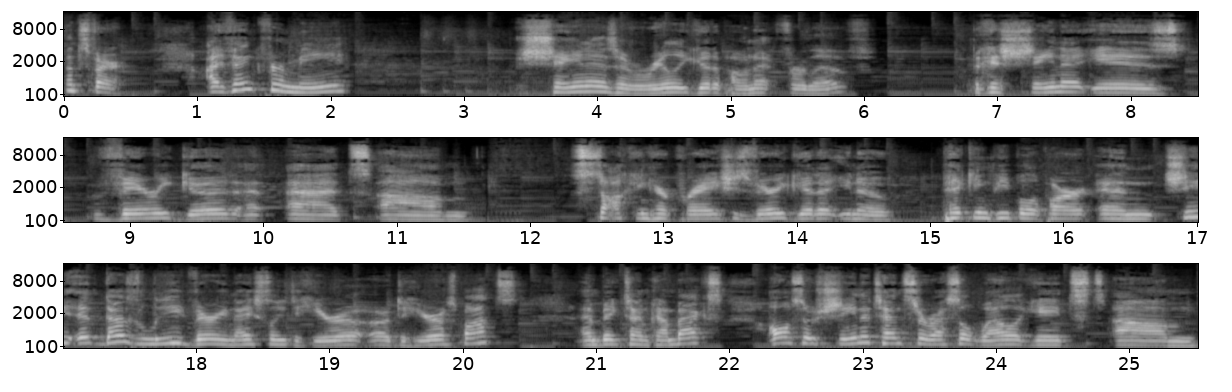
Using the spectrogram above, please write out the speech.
That's fair. I think for me, Shayna is a really good opponent for Liv because Shayna is very good at, at um, stalking her prey. She's very good at you know picking people apart, and she it does lead very nicely to hero or to hero spots and big time comebacks. Also, Shayna tends to wrestle well against um,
